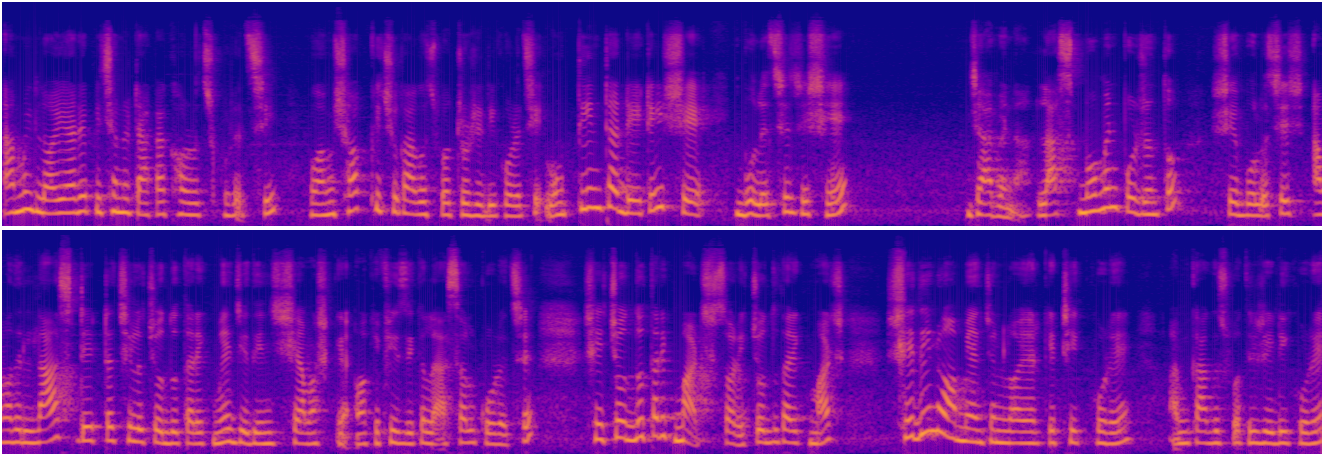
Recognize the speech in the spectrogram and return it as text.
আমি লয়ারের পিছনে টাকা খরচ করেছি এবং আমি সব কিছু কাগজপত্র রেডি করেছি এবং তিনটা ডেটেই সে বলেছে যে সে যাবে না। লাস্ট মোমেন্ট পর্যন্ত সে বলেছে, আমাদের লাস্ট ডেটটা ছিল চোদ্দ তারিখ মে, যেদিন সে আমাকে আমাকে ফিজিক্যাল অ্যাসাল্ট করেছে। সেই চোদ্দ তারিখ মার্চ সরি চোদ্দ তারিখ মার্চ, সেদিনও আমি একজন লয়ারকে ঠিক করে, আমি কাগজপত্র রেডি করে,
